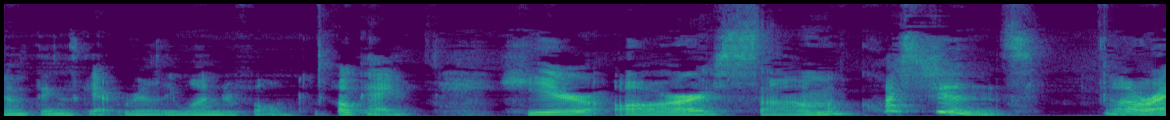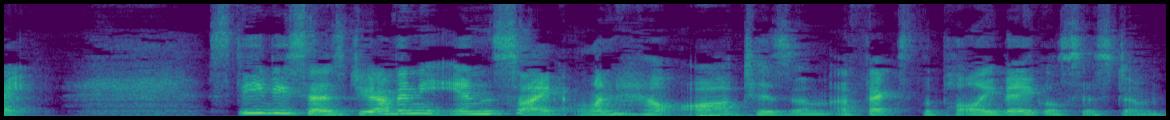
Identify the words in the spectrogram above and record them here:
And things get really wonderful. Okay, here are some questions. All right. Stevie says, Do you have any insight on how autism affects the polyvagal system?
